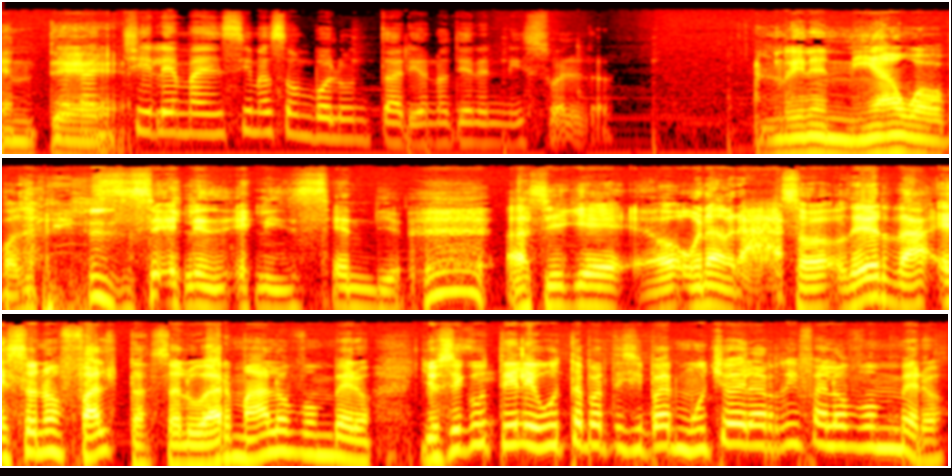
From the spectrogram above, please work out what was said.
en gente. Chile más encima son voluntarios, no tienen ni sueldo. No tienen ni agua para el, el- el incendio. Así que oh, un abrazo. De verdad, eso nos falta, saludar más a los bomberos. Yo sé que a usted le gusta participar mucho de la rifa de los bomberos.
